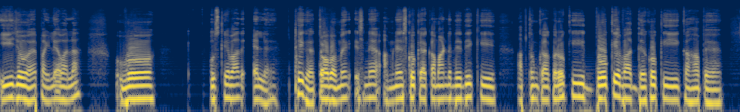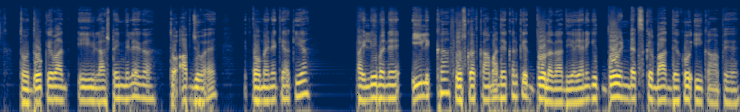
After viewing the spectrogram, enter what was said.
ई e जो है पहले वाला, वो उसके बाद एल है, ठीक है? तो अब हमें इसने, हमने इसको क्या कमांड दे दी कि अब तुम क्या करो कि दो के बाद देखो कि ई e कहाँ पे है। तो दो के बाद ई लास्ट टाइम मिलेगा। तो अब जो है तो मैंने क्या किया? पहले मैंने ई e लिखा, फिर उसके बाद कामा दे करके दो लगा दिया, यानी कि दो इंडेक्स के बाद देखो ई कहाँ पे है।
